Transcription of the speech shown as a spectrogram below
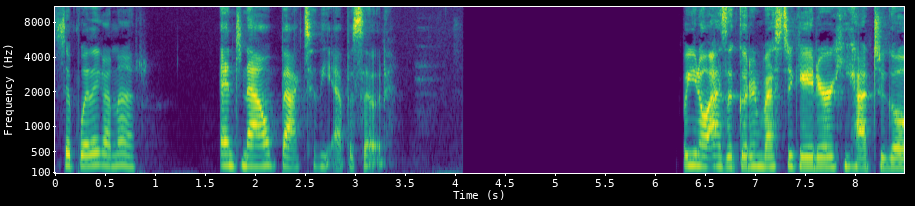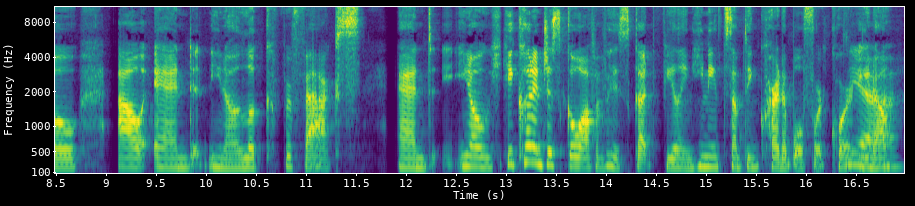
Se puede ganar. And now back to the episode. But, you know, as a good investigator, he had to go out and, you know, look for facts. And, you know, he couldn't just go off of his gut feeling. He needs something credible for court, yeah. you know?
